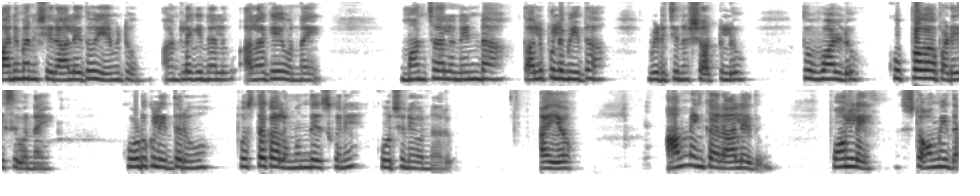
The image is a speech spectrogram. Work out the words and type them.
పని మనిషి రాలేదో ఏమిటో అంట్ల గిన్నెలు అలాగే ఉన్నాయి. మంచాల నిండా తలుపుల మీద విడిచిన షర్టులు తువ్వాళ్ళు కుప్పగా పడేసి ఉన్నాయి. కొడుకులు పుస్తకాలు ముందేసుకొని కూర్చుని ఉన్నారు. అయ్యో అమ్మ ఇంకా రాలేదు. పోన్లే స్టవ్ మీద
